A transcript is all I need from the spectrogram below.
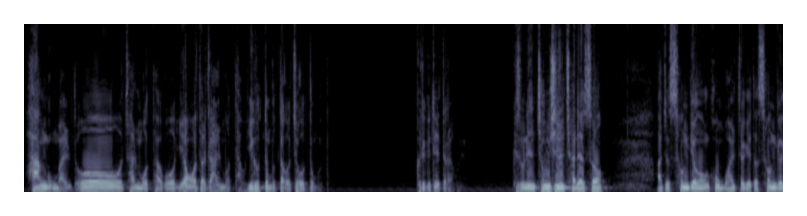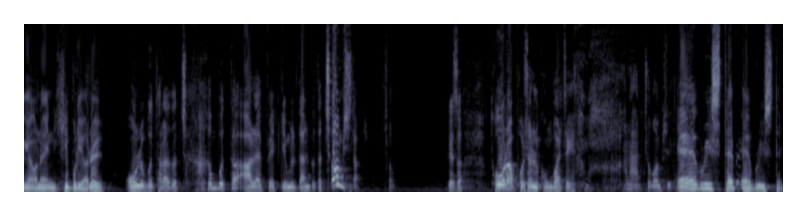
한국말도 잘 못하고 영어도 잘 못하고 이것도 못하고 저것도 못하고 그렇게 되더라고요. 그래서 우리는 정신을 차려서 아주 성경을 공부할 적에도 성경의 언어인 히브리어를 오늘부터라도 처음부터 알레벳 기물 단부터 처음. 처음. 그래서 토라 포션을 공부할 적에 하나 조금씩 every step every step.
